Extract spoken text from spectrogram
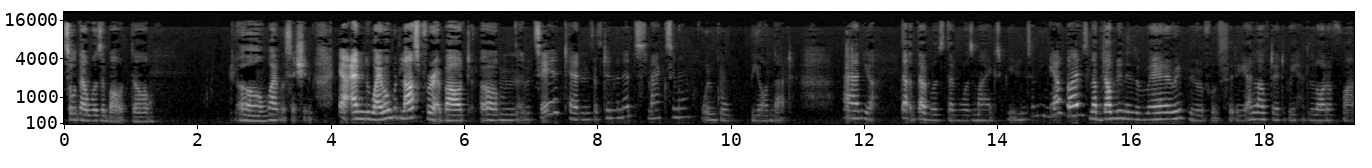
So that was about the uh, Viva session. Yeah, and the Viva would last for about, um, I would say 10 15 minutes maximum. We'll go beyond that. And yeah, that, that was that was my experience. Mean, yeah, guys, Dublin is a very beautiful city. I loved it. We had a lot of fun.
